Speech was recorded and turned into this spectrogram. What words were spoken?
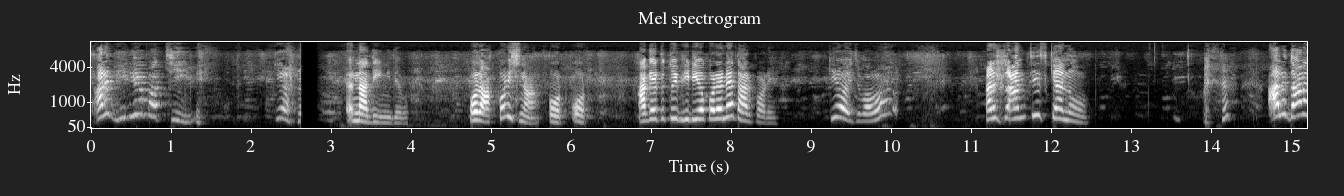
আরে ভিডিও করছি। কি না দিইনি দেবো। ও রাগ করিস না? ওট ওট আগে একটু তুই ভিডিও করে নে তারপরে। কি হয়েছে বাবা? আরে টানছিস কেন? আরে দাঁড়া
